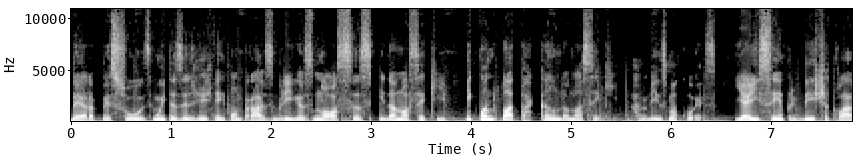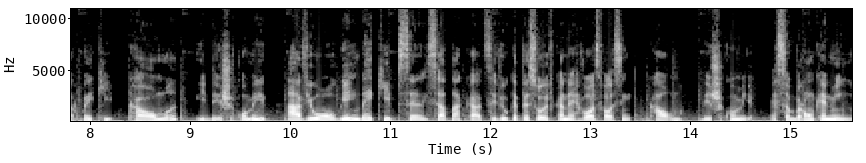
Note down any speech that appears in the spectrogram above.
lidera pessoas, muitas vezes a gente tem que encontrar as brigas nossas e da nossa equipe. E quando tô atacando a nossa equipe? A mesma coisa. E aí sempre deixa claro com a equipe. Calma e deixa comigo. Ah, viu alguém da equipe ser, ser atacado. Você viu que a pessoa vai ficar nervosa e fala assim: calma, deixa comigo. Essa bronca é minha.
